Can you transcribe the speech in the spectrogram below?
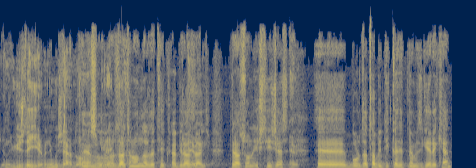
Yani yüzde yirminin üzerinde olması Önemli gerekiyor. Zaten onları da tekrar biraz evet. daha biraz sonra işleyeceğiz. Evet. Ee, burada tabii dikkat etmemiz gereken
